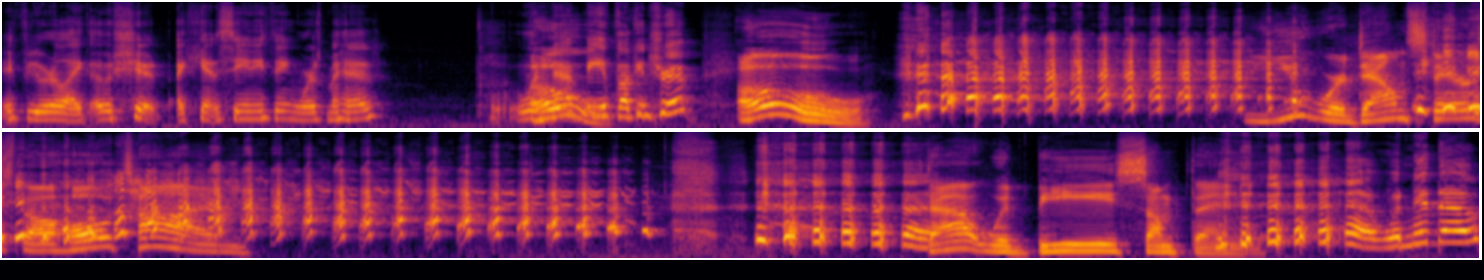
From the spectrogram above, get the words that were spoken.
If you were like, "Oh shit, I can't see anything. Where's my head?" Wouldn't that be a Oh. fucking trip? Oh! you were downstairs the whole time. that would be something. Wouldn't it though?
